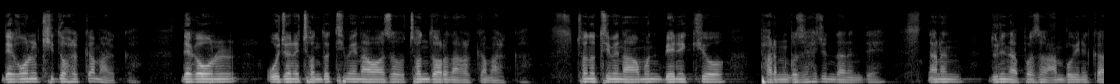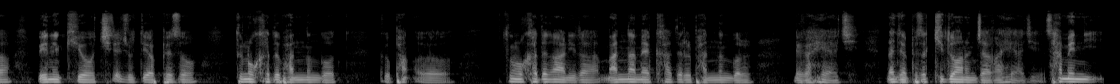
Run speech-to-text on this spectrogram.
내가 오늘 기도할까 말까? 내가 오늘 오전에 전도팀에 나와서 전도하러 나갈까 말까? 전도팀에 나오면 매니큐어 바르는 것을 해준다는데 나는 눈이 나빠서 안 보이니까 매니큐어 칠해줄 때 옆에서 등록카드 받는 것, 그 어, 등록카드가 아니라 만남의 카드를 받는 걸 내가 해야지. 난 옆에서 기도하는 자가 해야지. 3인,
